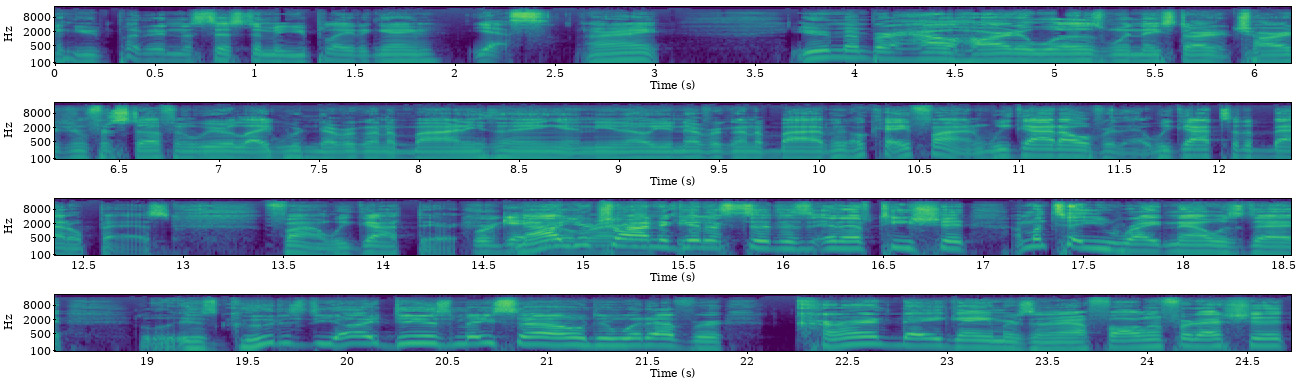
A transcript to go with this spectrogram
and you put it in the system and you play the game? Yes. All right. You remember how hard it was when they started charging for stuff and we were like, we're never going to buy anything and, you know, you're never going to buy. Okay, fine. We got over that. We got to the battle pass. Fine. We got there. We're getting now you're trying to get us to this NFT shit. I'm going to tell you right now is that as good as the ideas may sound and whatever, current day gamers are not falling for that shit.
